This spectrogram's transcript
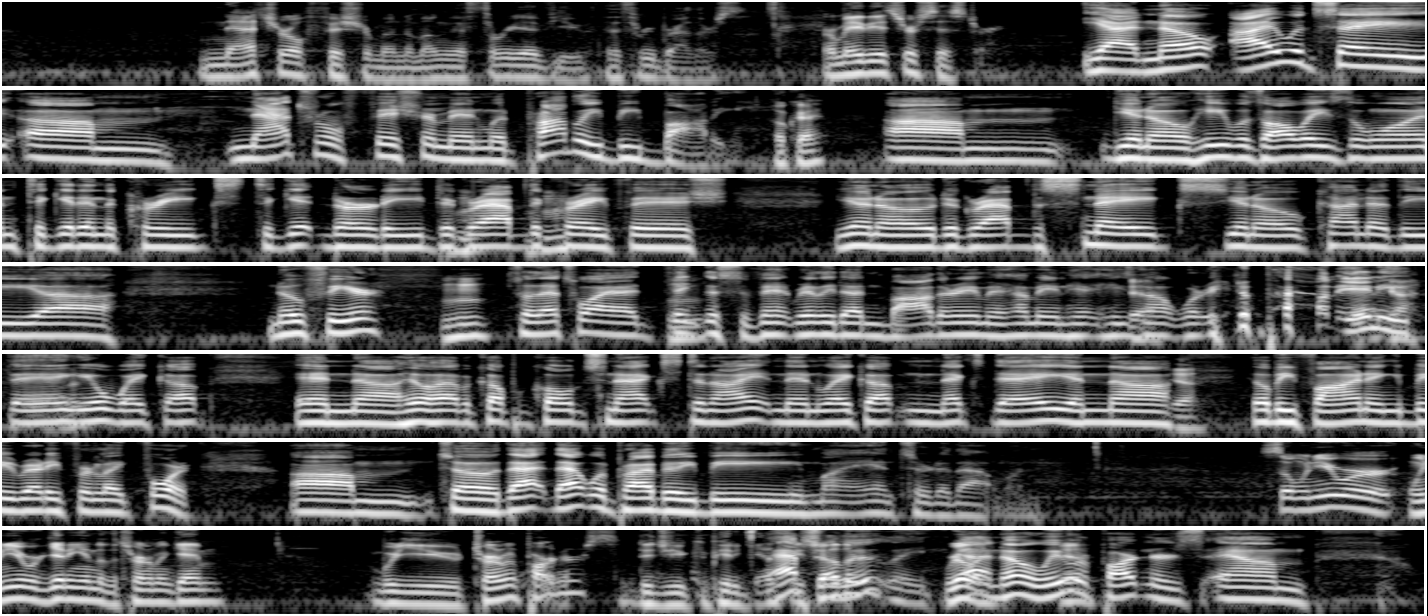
natural fisherman among the three of you, the three brothers, or maybe it's your sister? Yeah, no, I would say um, natural fisherman would probably be Bobby. Okay, Um, you know, he was always the one to get in the creeks, to get dirty, to grab the crayfish, you know, to grab the snakes, you know, kind of the uh, no fear. Mhm. So that's why I think this event really doesn't bother him. I mean, he's Yeah. not worried about anything. He'll wake up and uh, he'll have a couple cold snacks tonight and then wake up the next day and uh, Yeah. he'll be fine and be ready for Lake Fork. Um, so that that would probably be my answer to that one. So when you were when you were getting into the tournament game, were you tournament partners? Did you compete against each other? Absolutely. Really? Yeah, no, we Yeah. were partners. Um,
